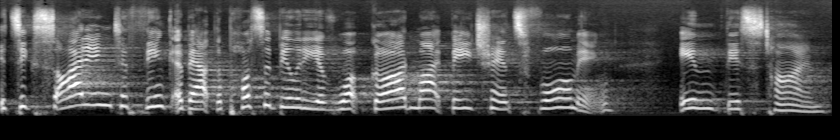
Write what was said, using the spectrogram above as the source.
it's exciting to think about the possibility of what God might be transforming in this time,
